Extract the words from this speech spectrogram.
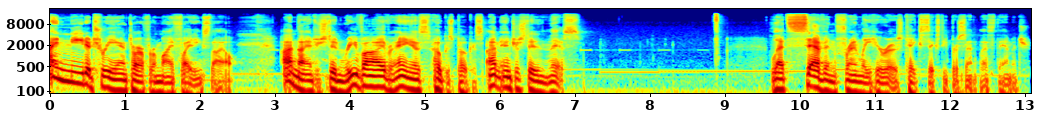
I need a Triantar for my fighting style. I'm not interested in revive or any of this hocus pocus. I'm interested in this. Let seven friendly heroes take 60% less damage.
